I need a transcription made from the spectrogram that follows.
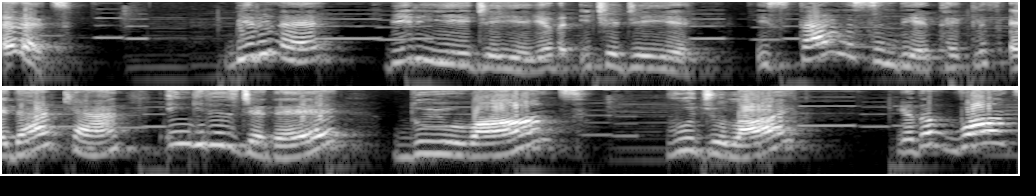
Evet, birine bir yiyeceği ya da içeceği ister misin diye teklif ederken İngilizce'de do you want, would you like ya da want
